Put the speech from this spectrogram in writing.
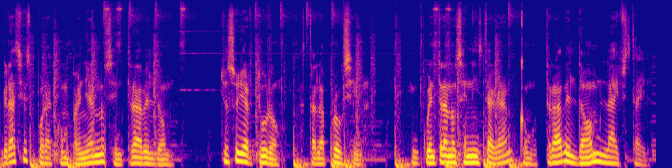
Gracias por acompañarnos en Travel Dome. Yo soy Arturo. Hasta la próxima. Encuéntranos en Instagram como Travel Dome Lifestyle.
